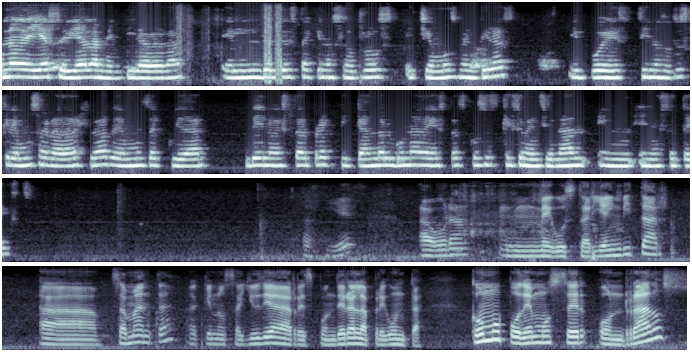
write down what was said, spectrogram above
una de ellas sería la mentira, ¿verdad? Él detesta que nosotros echemos mentiras y pues si nosotros queremos agradar a Jehová debemos de cuidar de no estar practicando alguna de estas cosas que se mencionan en, en este texto. Así es. Ahora mm, me gustaría invitar a Samantha a que nos ayude a responder a la pregunta, ¿cómo podemos ser honrados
